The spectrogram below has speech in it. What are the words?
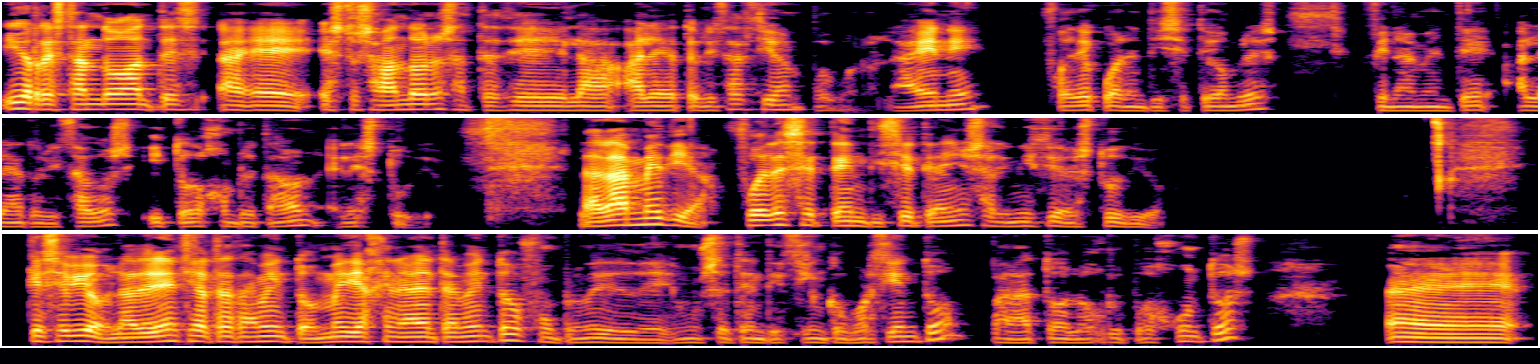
Y restando antes eh, estos abandonos antes de la aleatorización, pues bueno, la N fue de 47 hombres finalmente aleatorizados y todos completaron el estudio. La edad media fue de 77 años al inicio del estudio. ¿Qué se vio? La adherencia al tratamiento media general de tratamiento fue un promedio de un 75% para todos los grupos juntos. Eh,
